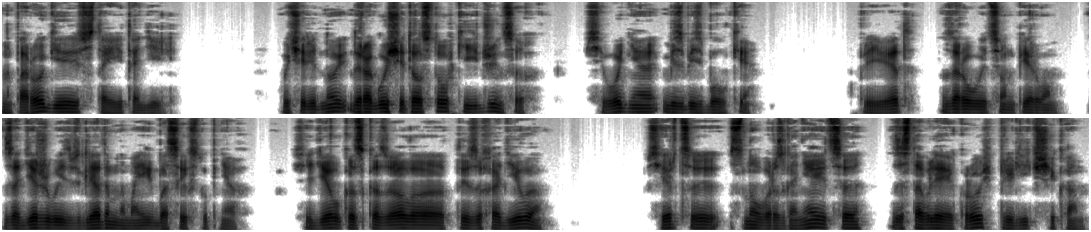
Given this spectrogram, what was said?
На пороге стоит Адиль. В очередной дорогущей толстовке и джинсах. Сегодня без бейсболки. «Привет», – здоровается он первым, задерживаясь взглядом на моих босых ступнях. «Сиделка сказала, ты заходила?» Сердце снова разгоняется, заставляя кровь прилить к щекам.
